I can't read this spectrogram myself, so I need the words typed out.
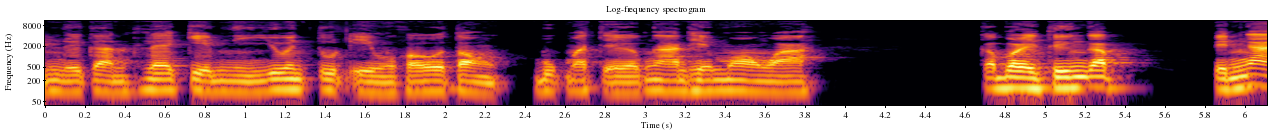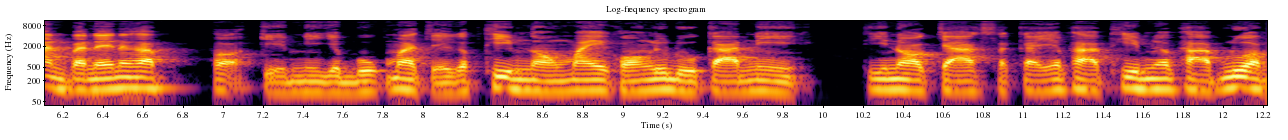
มด้วยกัน และเกมนี้ยูเวนตุสเองของเขาก็ต้องบุกมาเจอกับงานเทมองว่าก็บริถึงกับเป็นงานไปานใดนะครับ เพราะเกมนี้จะบุกมาเจอกับทีมน้องใหม่ของฤดูกาลนี้ที่นอกจากศักยภาพทีมและภาพรวม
